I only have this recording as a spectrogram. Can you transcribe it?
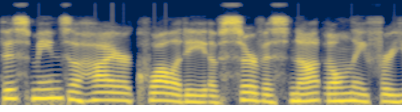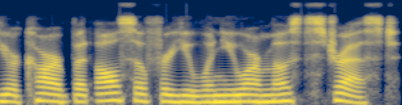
This means a higher quality of service not only for your car but also for you when you are most stressed.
